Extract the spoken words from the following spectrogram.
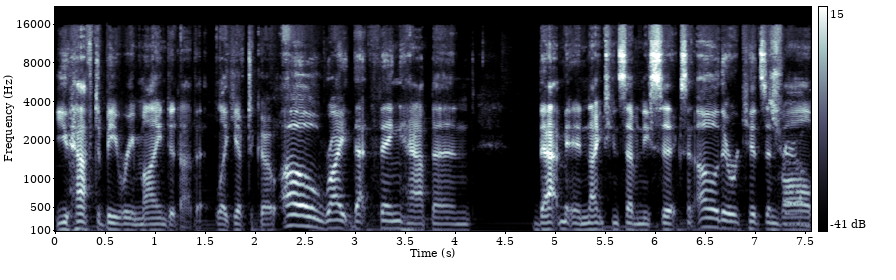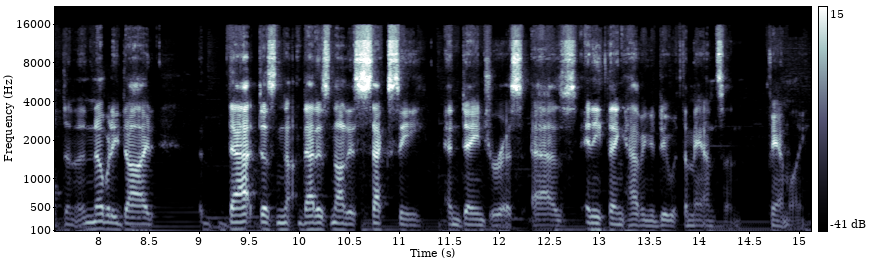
you have to be reminded of it. Like you have to go, oh, right, that thing happened that in 1976 and oh there were kids involved and, and, nobody died that does not that is not as sexy and dangerous as anything having to do with the manson family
